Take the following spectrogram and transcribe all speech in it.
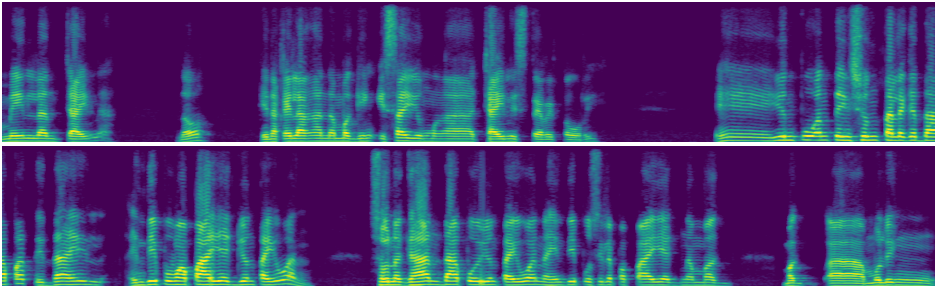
mainland China, no? Kinakailangan na maging isa yung mga Chinese territory. Eh, yun po ang tension talaga dapat eh dahil hindi pumapayag yung Taiwan. So naghahanda po yung Taiwan na hindi po sila papayag na mag mag uh, muling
